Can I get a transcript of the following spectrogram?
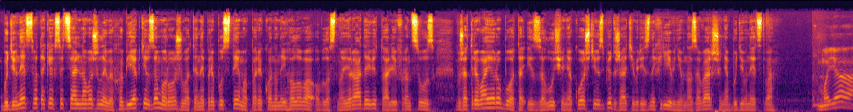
Будівництво таких соціально важливих об'єктів заморожувати неприпустимо, переконаний голова обласної ради Віталій Француз. Вже триває робота із залучення коштів з бюджетів різних рівнів на завершення будівництва. Моя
